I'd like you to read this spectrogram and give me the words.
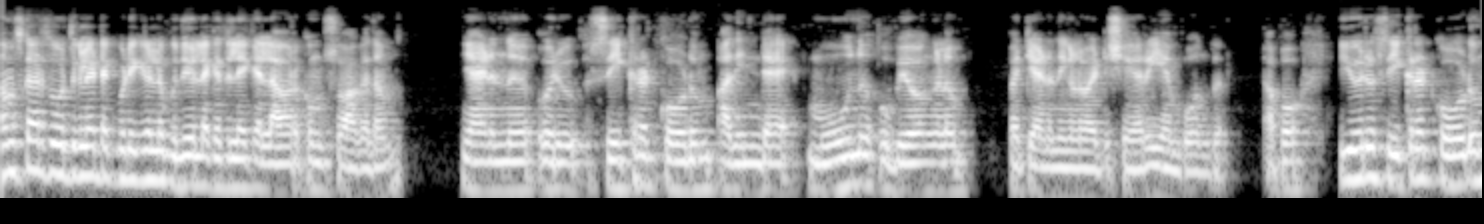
നമസ്കാരം സുഹൃത്തുക്കളെ. ടെക് പിടിക്കുകളുടെ പുതിയ ലക്കത്തിലേക്ക് എല്ലാവർക്കും സ്വാഗതം. ഞാനിന്ന് ഒരു സീക്രട്ട് കോഡും അതിന്റെ മൂന്ന് ഉപയോഗങ്ങളും പറ്റിയാണ് നിങ്ങളുമായിട്ട് ഷെയർ ചെയ്യാൻ പോകുന്നത്. അപ്പോൾ ഈ ഒരു സീക്രട്ട് കോഡും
